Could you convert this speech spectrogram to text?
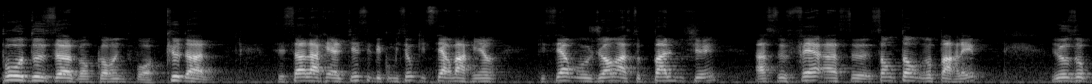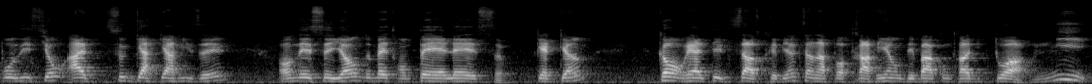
Pot de zub, encore une fois. Que dalle. C'est ça la réalité. C'est des commissions qui servent à rien. Qui servent aux gens à se paloucher, à se faire, à se, s'entendre parler aux oppositions à se gargariser en essayant de mettre en PLS quelqu'un, quand en réalité ils savent très bien que ça n'apportera rien au débat contradictoire, ni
